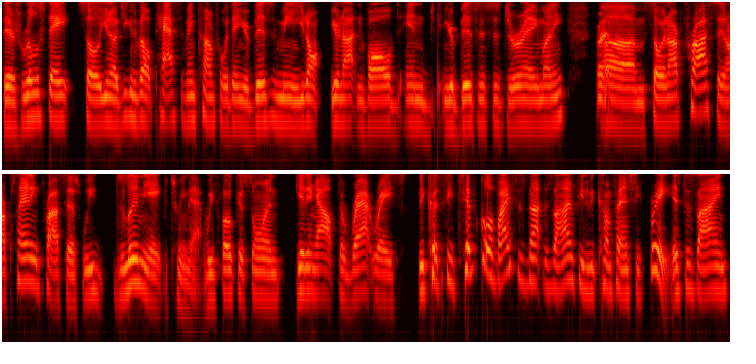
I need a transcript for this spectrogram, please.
there's real estate. So, you know, if you can develop passive income for within your business, meaning you don't, you're not involved in your businesses generating money. Right. Um, so in our process, in our planning process, we delineate between that. We focus on getting out the rat race because see, typical advice is not designed for you to become financially free. It's designed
